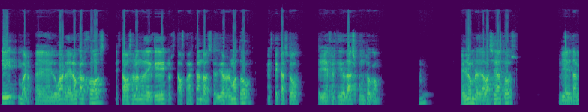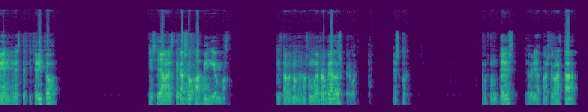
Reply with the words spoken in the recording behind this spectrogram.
Y bueno, en lugar de localhost, estamos hablando de que nos estamos conectando al servidor remoto, en este caso sería ejercicio dash.com. El nombre de la base de datos viene también en este ficherito y se llama en este caso admin-bajo. Quizá los nombres no son muy apropiados, pero bueno, es correcto. Hacemos un test, debería poderse conectar.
